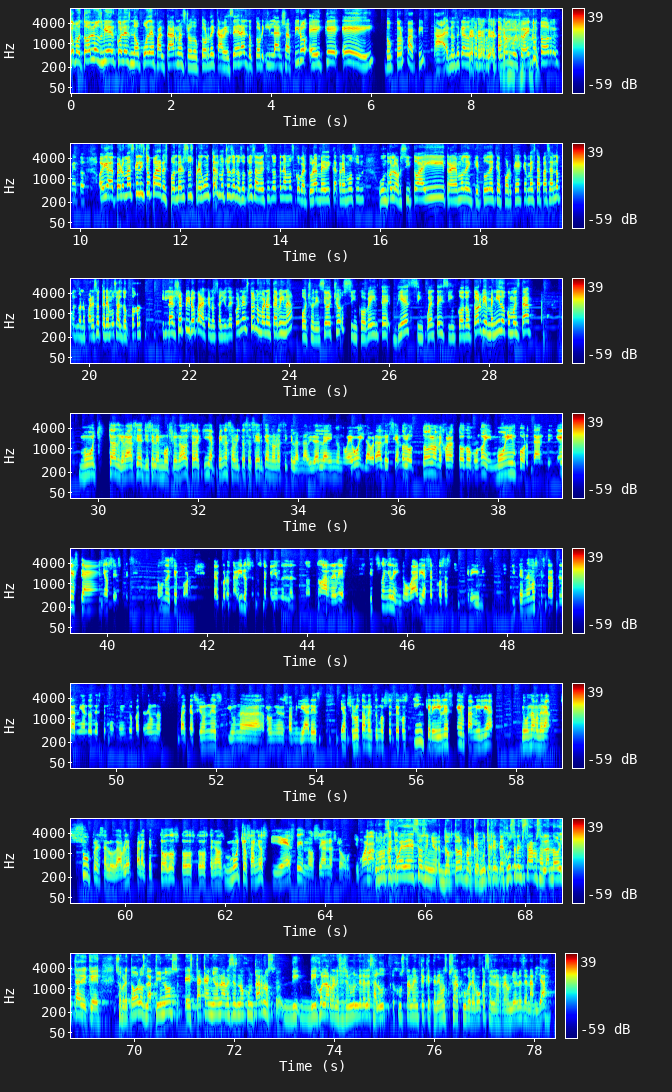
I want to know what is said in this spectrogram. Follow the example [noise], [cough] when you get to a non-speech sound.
como todos los miércoles, no puede faltar nuestro doctor de cabecera, el doctor Ilan Shapiro, a.k.a. Doctor Papi. Ay, no sé qué doctor, lo respetamos [laughs] mucho, ¿eh? con todo respeto. Oiga, pero más que listo para responder sus preguntas, muchos de nosotros a veces no tenemos cobertura médica, traemos un, un dolorcito ahí, traemos la inquietud de que por qué, qué me está pasando. Pues bueno, para eso tenemos al doctor Ilan Shapiro para que nos ayude con esto. Número en cabina, 818-520-1055. Doctor, bienvenido, ¿cómo está? Muchas gracias, Giselle, emocionado de estar aquí. Apenas ahorita se acercan, ahora sí que la Navidad, el año nuevo, y la verdad deseándolo todo lo mejor a todo mundo y muy importante, este año es especial. Todo mundo dice, ¿por qué? El coronavirus se nos está cayendo en la... No, no, al revés. Este es un año de innovar y hacer cosas increíbles. Y tenemos que estar planeando en este momento para tener unas vacaciones y unas reuniones familiares y absolutamente unos festejos increíbles en familia de una manera súper saludable para que todos, todos, todos tengamos muchos años y este no sea nuestro último año. ¿Cómo se puede eso, señor doctor? Porque mucha gente, justamente estábamos hablando ahorita de que sobre todo los latinos está cañón a veces no juntarnos. Di- dijo la Organización Mundial de la Salud justamente que tenemos que usar cubrebocas en las reuniones de Navidad.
